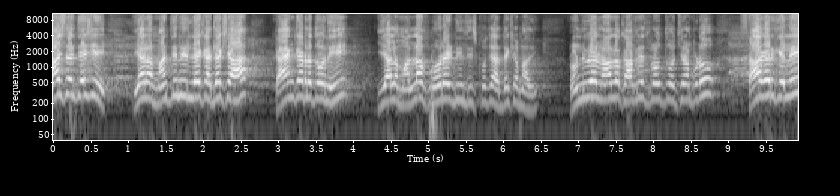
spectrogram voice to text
నాశనం చేసి ఇవాళ మంచినీళ్ళు లేక అధ్యక్ష ట్యాంకర్లతోని ఇవాళ మళ్ళా ఫ్లోరైడ్ నీళ్ళు తీసుకొచ్చే అధ్యక్ష మాది. రెండు వేల నాలుగులో కాంగ్రెస్ ప్రభుత్వం వచ్చినప్పుడు సాగర్కి వెళ్ళి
